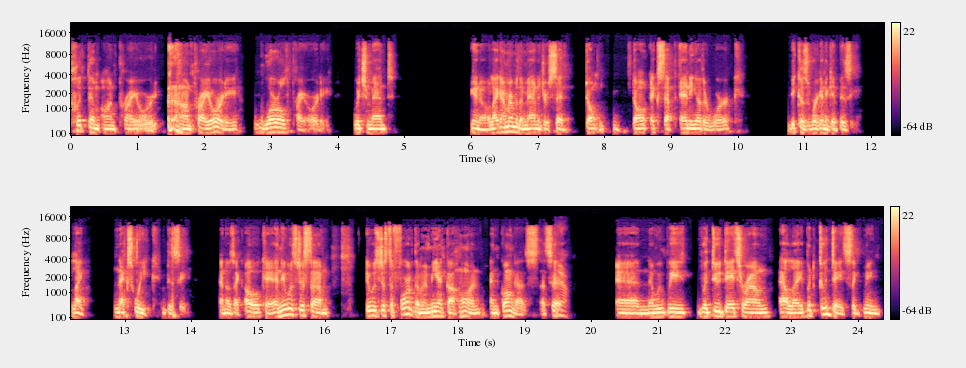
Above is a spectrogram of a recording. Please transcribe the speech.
put them on priority, on priority, world priority, which meant, you know, like I remember the manager said, "Don't don't accept any other work because we're going to get busy, like next week, busy." And I was like, "Oh, okay." And it was just um, it was just the four of them, and me and Cajon and Congas. That's it Yeah. and then we, we would do dates around LA, but good dates. Like, I mean,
